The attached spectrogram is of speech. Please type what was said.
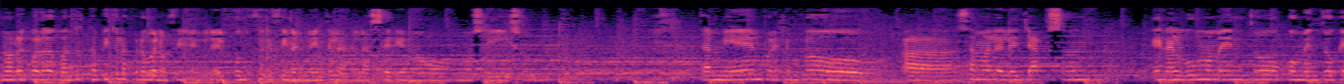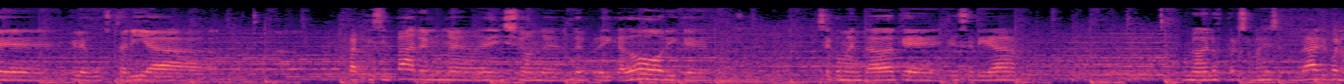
no, recuerdo cuántos capítulos, pero bueno, el, punto fue que finalmente la, serie no, se hizo. También, por ejemplo, a Samuel L. Jackson en algún momento comentó que, le gustaría participar en una edición del Predicador y que se comentaba que, que sería uno de los personajes secundarios. Bueno,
